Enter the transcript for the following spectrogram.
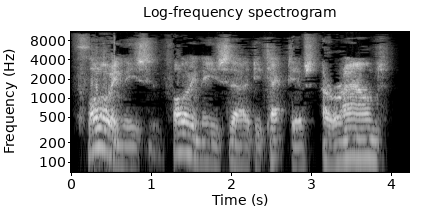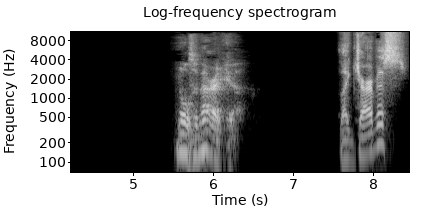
following these following these uh, detectives around North America. Like Jarvis?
